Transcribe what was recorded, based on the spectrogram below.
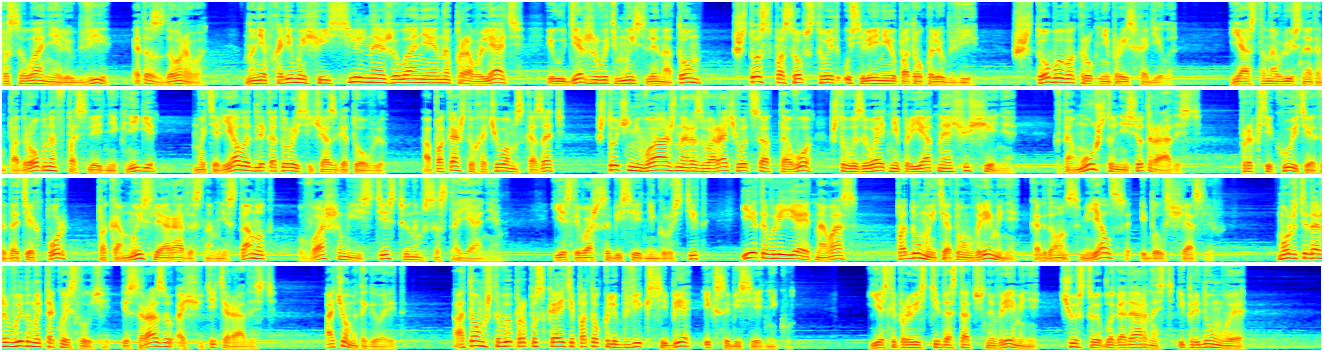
Посылание любви – это здорово, но необходимо еще и сильное желание направлять и удерживать мысли на том, что способствует усилению потока любви, что бы вокруг ни происходило. Я остановлюсь на этом подробно в последней книге, материалы для которой сейчас готовлю – а пока что хочу вам сказать, что очень важно разворачиваться от того, что вызывает неприятные ощущения, к тому, что несет радость. Практикуйте это до тех пор, пока мысли о радостном не станут вашим естественным состоянием. Если ваш собеседник грустит, и это влияет на вас, подумайте о том времени, когда он смеялся и был счастлив. Можете даже выдумать такой случай и сразу ощутите радость. О чем это говорит? О том, что вы пропускаете поток любви к себе и к собеседнику. Если провести достаточно времени, чувствуя благодарность и придумывая,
